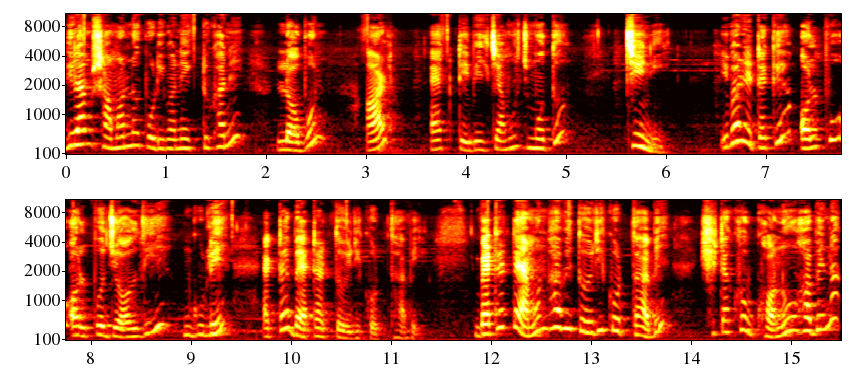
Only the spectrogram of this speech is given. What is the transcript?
দিলাম সামান্য পরিমাণে একটুখানি লবণ আর এক টেবিল চামচ মতো চিনি। এবার এটাকে অল্প অল্প জল দিয়ে গুলে একটা ব্যাটার তৈরি করতে হবে। ব্যাটারটা এমনভাবে তৈরি করতে হবে, সেটা খুব ঘনও হবে না,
